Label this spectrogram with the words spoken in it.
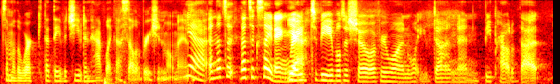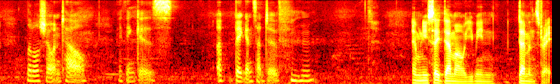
some of the work that they've achieved and have like a celebration moment Yeah, and that's a, that's exciting, Yeah. right? To be able to show everyone what you've done and be proud of that little show and tell, I think is a big incentive. Mm-hmm. And when you say demo, you mean demonstrate.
